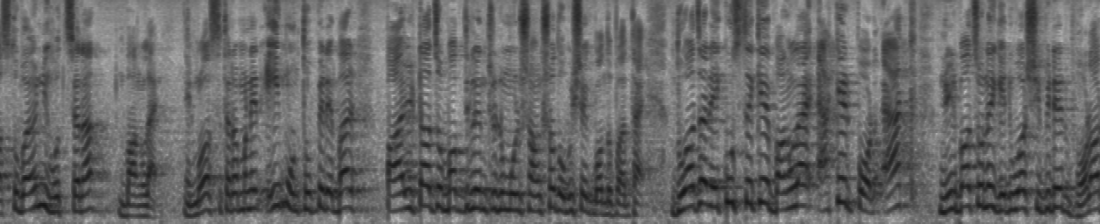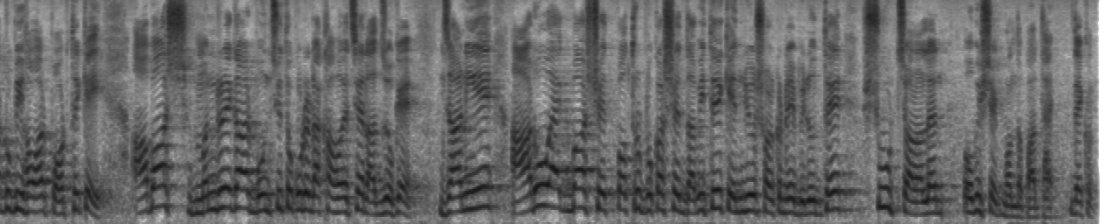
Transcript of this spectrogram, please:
বাস্তবায়নই হচ্ছে না বাংলায়। নির্মলা সীতারামনের এই মন্তব্যের এবার পাল্টা জবাব দিলেন তৃণমূল সাংসদ অভিষেক বন্দ্যোপাধ্যায়। দু হাজার একুশ থেকে বাংলায় একের পর এক নির্বাচনে গেরুয়া শিবিরের ভরাডুবি হওয়ার পর থেকে আবাস মনরেগার বঞ্চিত করে রাখা হয়েছে রাজ্যকে। জানিয়ে আরও একবার শ্বেতপত্র প্রকাশের দাবিতে কেন্দ্রীয় সরকারের বিরুদ্ধে সুর চালালেন অভিষেক বন্দ্যোপাধ্যায়। দেখুন।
